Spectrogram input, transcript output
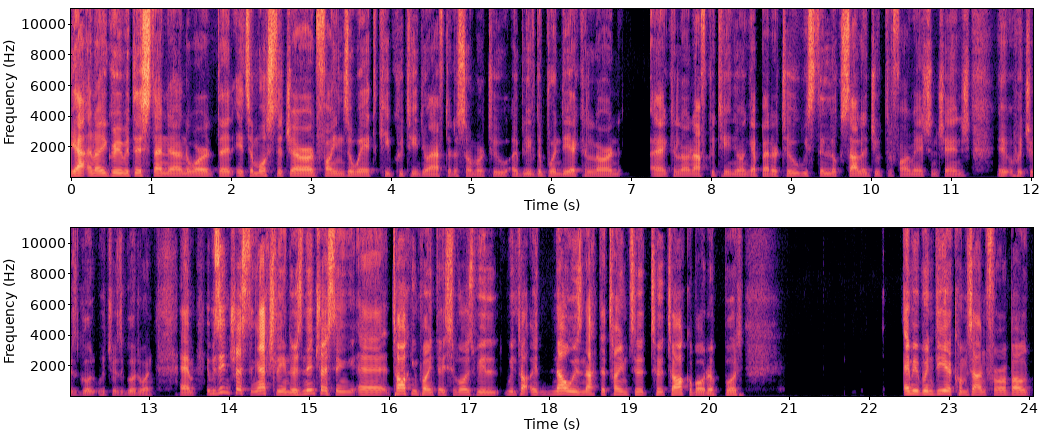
yeah, and I agree with this standing on the word that it's a must that Gerrard finds a way to keep Coutinho after the summer too. I believe the Buendia can learn uh, can learn off Coutinho and get better too. We still look solid due to the formation change, uh, which was good, which was a good one. Um, it was interesting actually, and there's an interesting uh, talking point. I suppose we'll we'll talk. Now is not the time to to talk about it, but Emi Buendia comes on for about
